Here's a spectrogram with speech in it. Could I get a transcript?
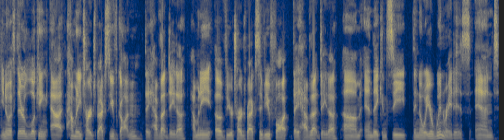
you know, if they're looking at how many chargebacks you've gotten, they have that data. How many of your chargebacks have you fought? They have that data, um, and they can see, they know what your win rate is, and and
